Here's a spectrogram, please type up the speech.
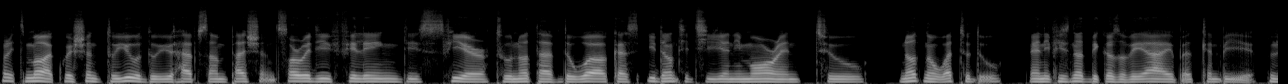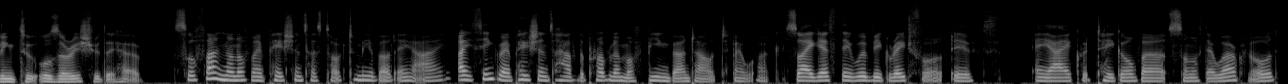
Well, it's more a question to you. Do you have some passions already feeling this fear to not have the work as identity anymore and to not know what to do? And if it's not because of AI, but can be linked to other issues they have. So far, none of my patients has talked to me about AI. I think my patients have the problem of being burnt out by work. So I guess they will be grateful if AI could take over some of their workload.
